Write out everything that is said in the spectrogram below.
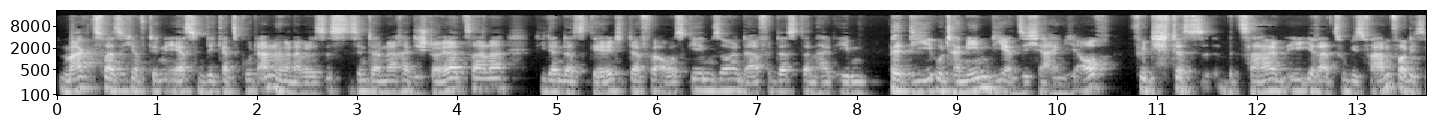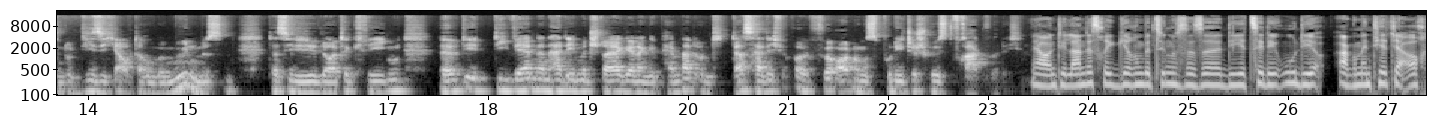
mag zwar sich auf den ersten Blick ganz gut anhören, aber das ist, sind dann nachher die Steuerzahler, die dann das Geld dafür ausgeben sollen, dafür, dass dann halt eben äh, die Unternehmen, die an sich ja eigentlich auch für die das Bezahlen ihrer Azubis verantwortlich sind und die sich ja auch darum bemühen müssten, dass sie die Leute kriegen, äh, die, die werden dann halt eben mit Steuergeldern gepampert und das halte ich für ordnungspolitisch höchst fragwürdig. Ja, und die Landesregierung beziehungsweise die CDU, die argumentiert ja auch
